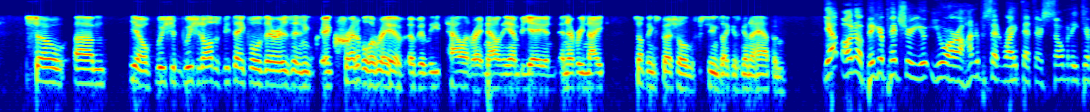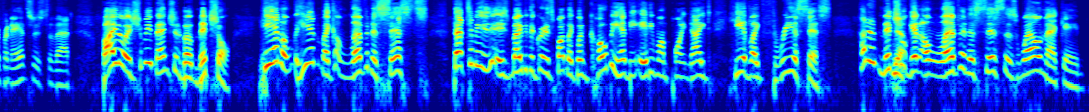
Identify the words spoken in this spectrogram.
So, um, you know, we should we should all just be thankful there is an incredible array of, of elite talent right now in the NBA, and, and every night something special seems like is going to happen. Yep. Oh no, bigger picture. You you are 100 percent right that there's so many different answers to that. By the way, should we mention about Mitchell? He had a, he had like 11 assists. That to me is maybe the greatest part. Like when Kobe had the 81 point night, he had like three assists. How did Mitchell Yeah. get 11 assists as well in that game?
